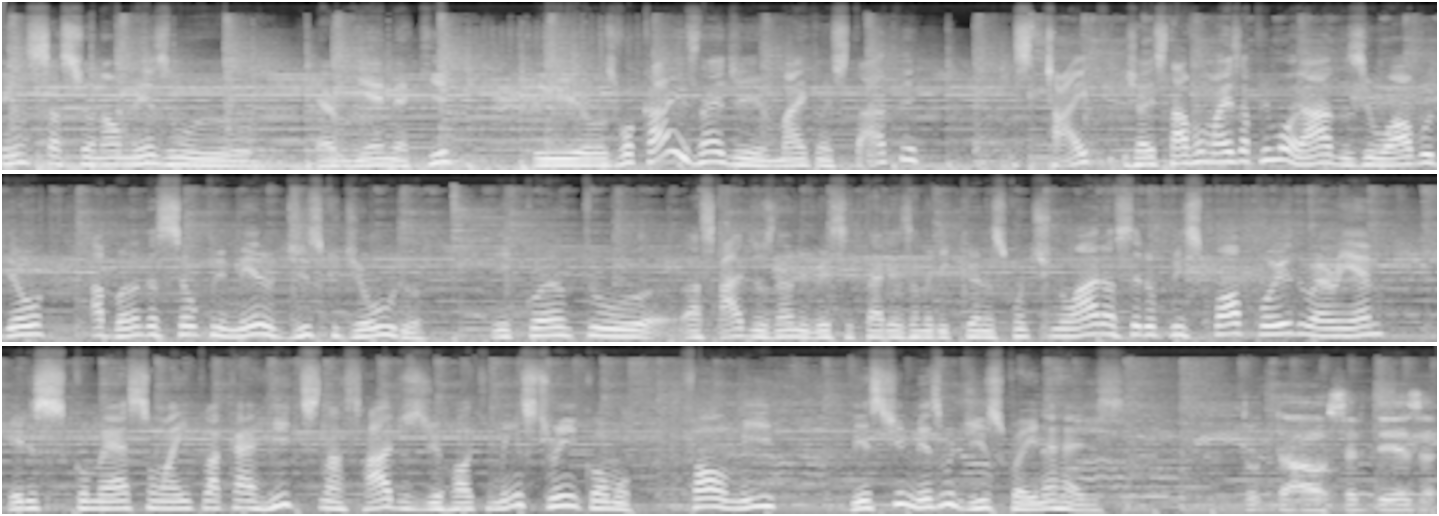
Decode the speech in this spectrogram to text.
Sensacional mesmo o R.E.M. aqui. E os vocais, né, de Michael Stipe, Stipe já estavam mais aprimorados e o álbum deu à banda seu primeiro disco de ouro. Enquanto as rádios né, universitárias americanas continuaram a ser o principal apoio do R.E.M., eles começam a emplacar hits nas rádios de rock mainstream como Fall Me, deste mesmo disco aí, né, Regis? Total, certeza.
